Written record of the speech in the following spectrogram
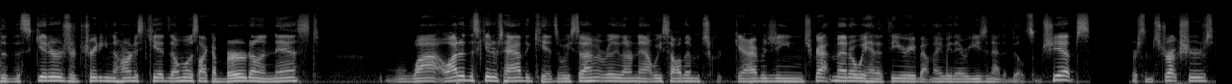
that the Skitters are treating the harness kids almost like a bird on a nest why why did the Skitters have the kids? We still haven't really learned that. We saw them scavenging scrap metal. We had a theory about maybe they were using that to build some ships or some structures.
